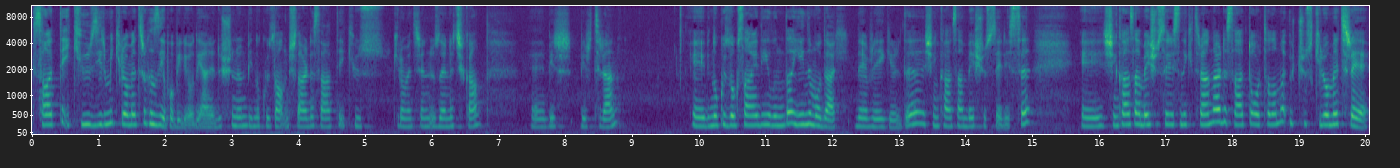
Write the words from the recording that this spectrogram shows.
saatte 220 kilometre hız yapabiliyordu. Yani düşünün 1960'larda saatte 200 kilometrenin üzerine çıkan e, bir bir tren. E, 1997 yılında yeni model devreye girdi. Shinkansen 500 serisi. E, Shinkansen 500 serisindeki trenler de saatte ortalama 300 kilometreye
